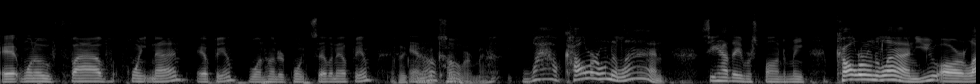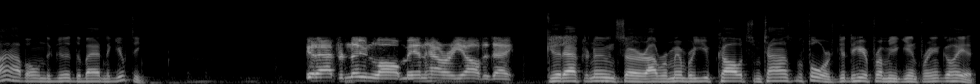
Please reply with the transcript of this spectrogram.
at 105.9 FM, 100.7 FM. I think we and have a caller, Matt. Wow, caller on the line. See how they respond to me. Caller on the line. You are live on the good, the bad, and the guilty. Good afternoon, lawmen. How are y'all today? Good afternoon, sir. I remember you've called some times before. It's good to hear from you again, friend. Go ahead.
